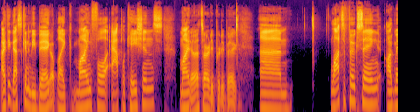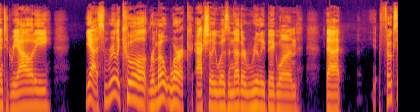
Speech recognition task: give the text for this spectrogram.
I think that's going to be big, Yep. like mindful applications. Mind, Yeah, that's already pretty big. um, lots of folks saying augmented reality. Yeah, some really cool remote work actually was another really big one that folks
